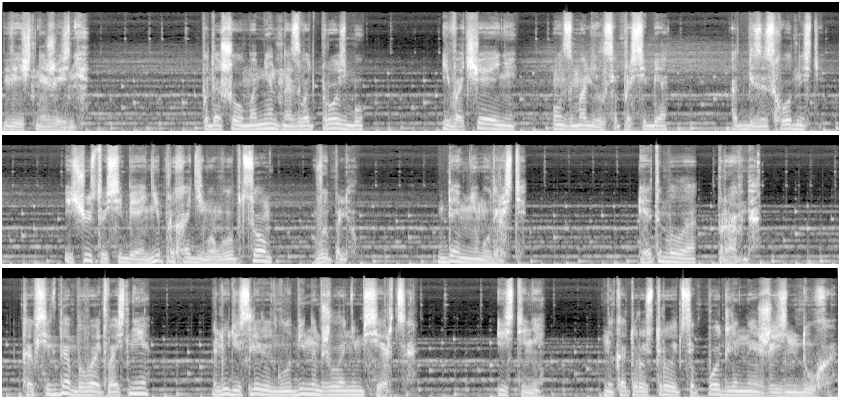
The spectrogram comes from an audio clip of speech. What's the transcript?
вечной жизни. Подошел момент назвать просьбу, и в отчаянии он замолился про себя от безысходности и, чувствуя себя непроходимым глупцом, выпалил «Дай мне мудрости». Это была правда. Как всегда бывает во сне, люди следуют глубинным желаниям сердца, истине, на которой строится подлинная жизнь духа.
